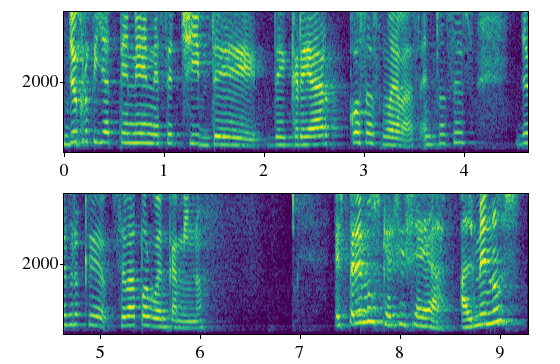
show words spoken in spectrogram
Yo creo que ya tienen ese chip de, de crear cosas nuevas. Entonces, yo creo que se va por buen camino. Esperemos que así sea, al menos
